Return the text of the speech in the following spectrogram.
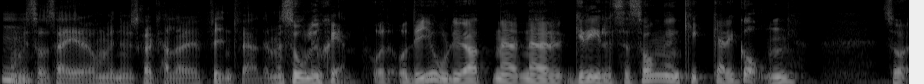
Om vi så säger, om vi nu ska kalla det fint väder. Men solen sken. Och, och det gjorde ju att när, när grillsäsongen kickar igång så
